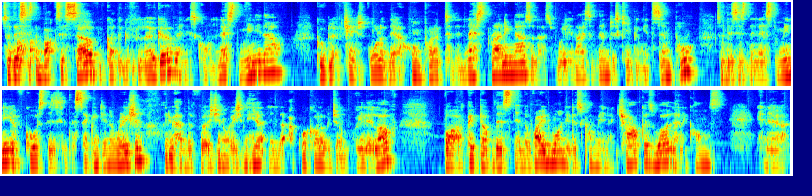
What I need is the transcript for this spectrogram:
so this is the box itself. We've got the Google logo and it's called Nest Mini now. Google have changed all of their home product to the Nest branding now so that's really nice of them just keeping it simple. So this is the Nest Mini. Of course this is the second generation. I do have the first generation here in the aqua color which I really love but I've picked up this in the white one. It is coming in a chalk as well and it comes in a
